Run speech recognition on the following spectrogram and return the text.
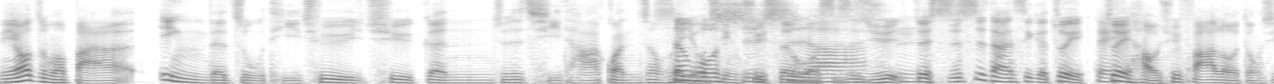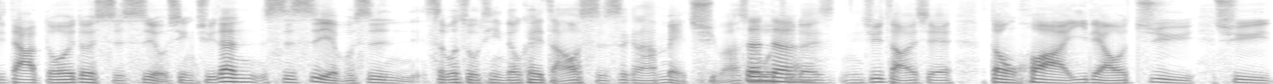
你要怎么把硬的主题去去跟就是其他观众会有兴趣生活时事去、啊、对时事当然是一个最最好去 follow 的东西，大家都会对时事有兴趣，但时事也不是什么主题你都可以找到时事跟他 match 嘛，所以我觉得你去找一些动画、医疗剧去。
